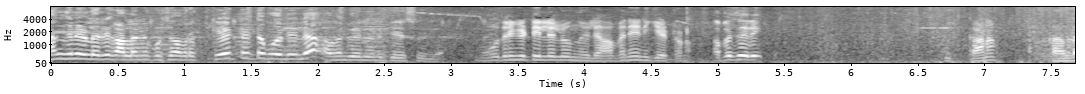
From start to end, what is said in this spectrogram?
അങ്ങനെയുള്ള ഒരു കള്ളനെ കുറിച്ച് അവർ കേട്ടിട്ട് പോലുമില്ല അവൻ വലിയൊരു കേസും ഇല്ല മോതിരം കിട്ടിയില്ലല്ലോ ഒന്നുമില്ല. അവനെ എനിക്ക് കിട്ടണം. അപ്പൊ ശരി. കാണാം. കണ്ട.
